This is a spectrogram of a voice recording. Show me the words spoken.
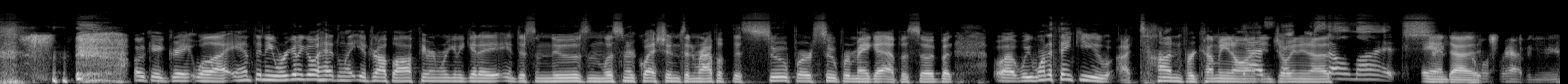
okay, great. Well, uh, Anthony, we're going to go ahead and let you drop off here, and we're going to get a, into some news and listener questions and wrap up this super, super mega episode. But uh, we want to thank you a ton for coming on yes, and joining thank you us. so much. and Thank you uh, so much for having me.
